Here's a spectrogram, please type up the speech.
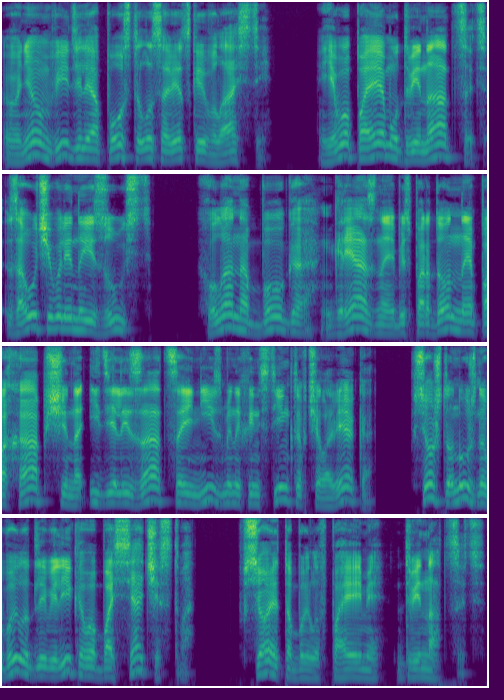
В нем видели апостола советской власти. Его поэму «Двенадцать» заучивали наизусть, Хула на Бога, грязная, беспардонная похабщина, идеализация низменных инстинктов человека, все, что нужно было для великого босячества, все это было в поэме «Двенадцать».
